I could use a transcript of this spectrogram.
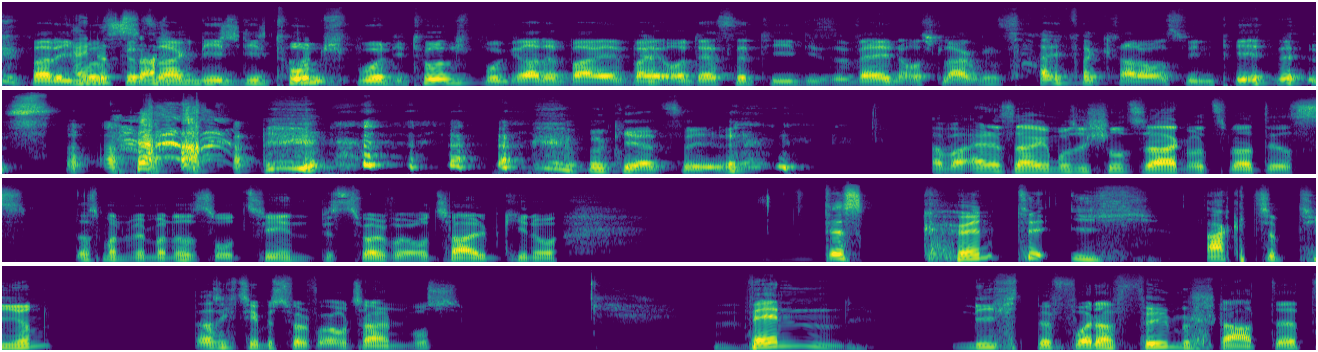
warte, ich muss kurz sagen, die, die Tonspur, die Tonspur gerade bei, bei Audacity, diese Wellenausschlagung sah einfach gerade aus wie ein Penis. okay, erzähl. Aber eine Sache muss ich schon sagen, und zwar das, dass man, wenn man das so 10 bis 12 Euro zahlt im Kino, das könnte ich akzeptieren, dass ich 10 bis 12 Euro zahlen muss. Wenn nicht bevor der Film startet,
